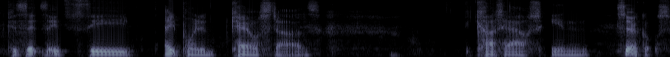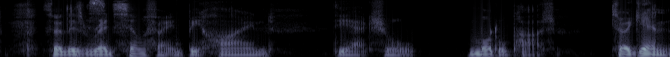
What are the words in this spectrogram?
because it's it's the eight pointed chaos stars cut out in circles. So there's red cellophane behind the actual model part. So again,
